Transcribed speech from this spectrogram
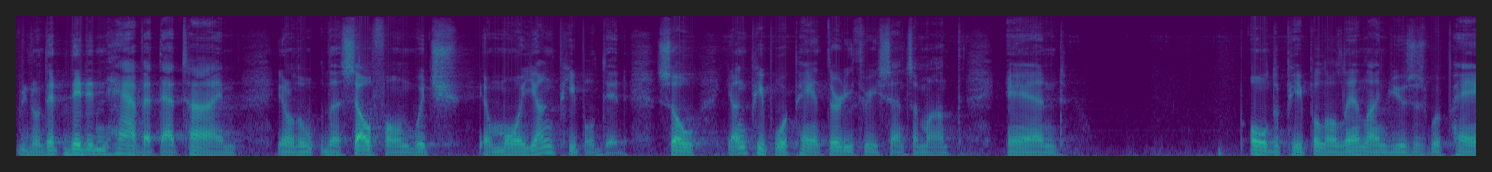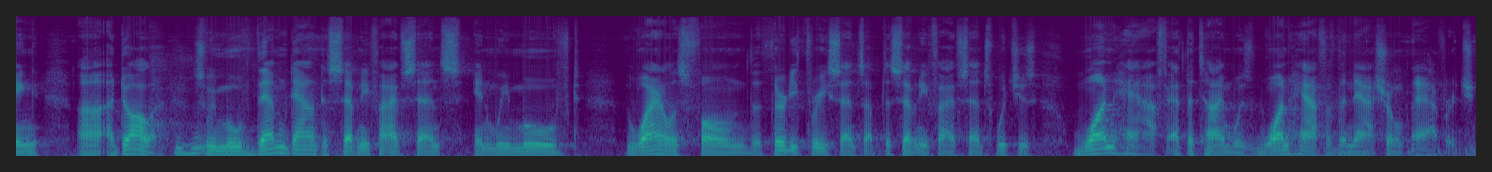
you know, they, they didn't have at that time. You know, the, the cell phone, which you know more young people did. So young people were paying 33 cents a month, and older people or landline users were paying uh, a dollar. So we moved them down to 75 cents, and we moved the wireless phone, the 33 cents up to 75 cents, which is one half at the time was one half of the national average.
